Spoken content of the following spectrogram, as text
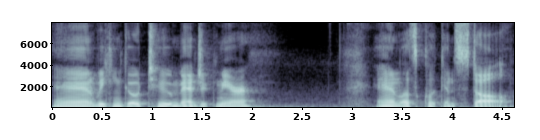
and we can go to Magic Mirror and let's click install.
